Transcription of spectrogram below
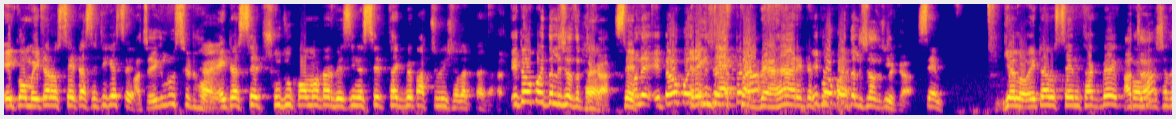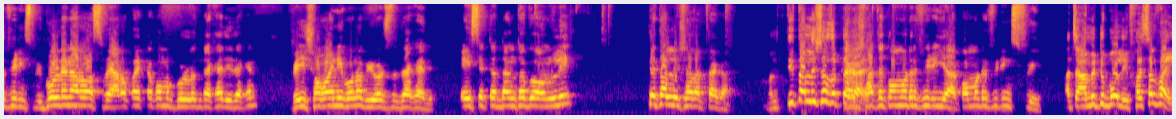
এই কম এটারও সেট আছে ঠিক আছে? আচ্ছা এগুলো সেট হবে। হ্যাঁ এটার সেট শুধু কমোটার বেসিনের সেট থাকবে পাঁচচল্লিশ হাজার টাকা। এটাও পঁয়তাল্লিশ হাজার টাকা। হ্যাঁ, মানে এটাও এটা পঁয়তাল্লিশ কিন্তু হাজার এক টাকা? থাকবে হ্যাঁ আর এটা এটাও পঁয়তাল্লিশ হাজার টাকা। সেম গেল এটারও সেম থাকবে আচ্ছা। কমোটের সাথে ফিটিংস ফ্রি গোল্ডেন আরও আসবে আরও কয়েকটা কমোট গোল্ডেন দেখাই দিই দেখেন। বেশি সময় নিব না ভিউয়ার্সদের দেখাই দিই। এই সেটটার দাম থাকবে অনলি তেতাল্লিশ হাজার টাকা। মানে তেতাল্লিশ হাজার টাকা হ্যাঁ, সাথে কমোটের ফ্রি ইয়া কমোটের ফিটিংস ফ্রি আচ্ছা আমি একটু বলি ফয়সাল ভাই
